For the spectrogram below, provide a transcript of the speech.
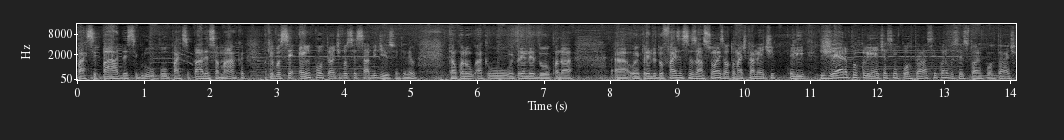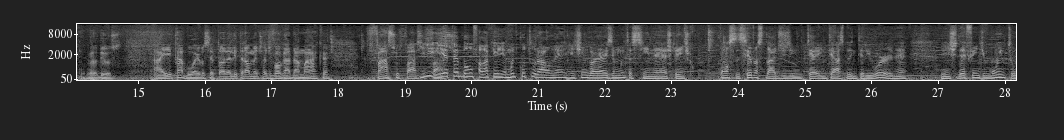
participar desse grupo, ou participar dessa marca, porque você é importante e você sabe disso, entendeu? Então, quando o empreendedor, quando a Uh, o empreendedor faz essas ações, automaticamente ele gera para o cliente essa importância e quando você se torna importante, meu Deus, aí acabou. Aí você torna literalmente o advogado da marca Fácil, fácil, e, fácil. E é até bom falar que é muito cultural, né? A gente em Goiás é muito assim, né? Acho que a gente, por ser uma cidade de, entre aspas, do interior, né? A gente defende muito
